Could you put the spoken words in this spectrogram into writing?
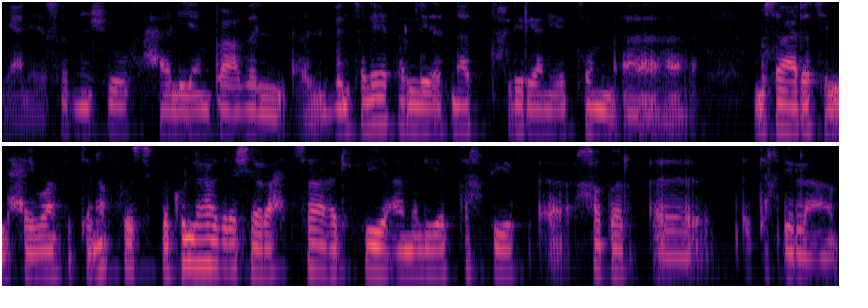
يعني صرنا نشوف حاليا بعض الفنتليتر اللي أثناء التخدير يعني يتم آه، مساعدة الحيوان في التنفس فكل هذه الأشياء راح تساعد في عملية تخفيف آه، خطر التخدير العام.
